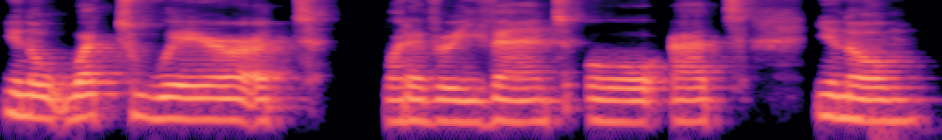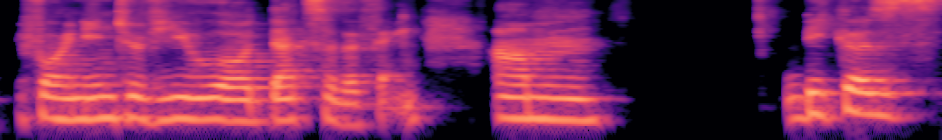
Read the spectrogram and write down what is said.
you know, what to wear at whatever event or at you know for an interview or that sort of thing um, because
